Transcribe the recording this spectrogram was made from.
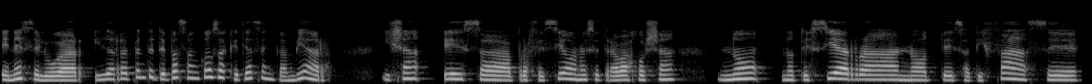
en ese lugar y de repente te pasan cosas que te hacen cambiar y ya esa profesión o ese trabajo ya no, no te cierra, no te satisface,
